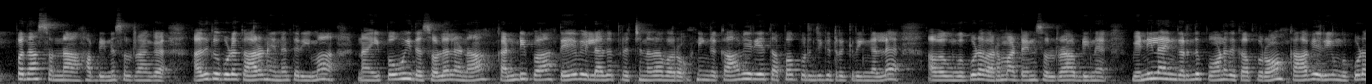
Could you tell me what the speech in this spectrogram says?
இப்போ தான் சொன்னா அப்படின்னு சொல்கிறாங்க அதுக்கு கூட காரணம் என்ன தெரியுமா? நான் இப்போவும் இதை சொல்லலைன்னா கண்டிப்பாக தேவையில்லாத பிரச்சனை தான் வரும். நீங்கள் காவேரியை தப்பாக புரிஞ்சுக்கிட்டு இருக்கிறீங்கல்ல அவள் உங்கள் கூட வரமாட்டேன்னு சொல்கிறா அப்படின்னு. வெண்ணிலா இங்கேருந்து போனதுக்கப்புறம் காவேரி உங்கள் கூட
